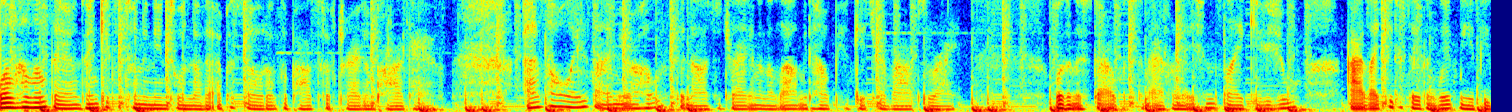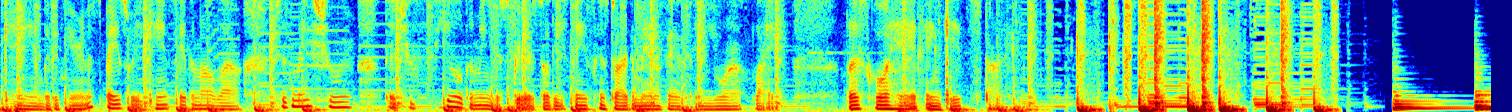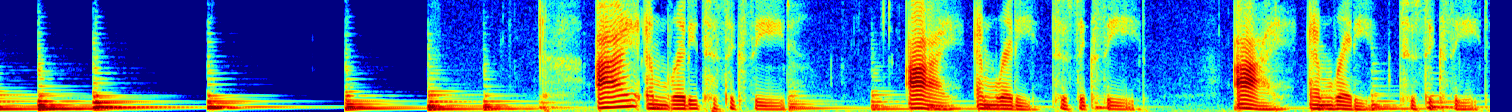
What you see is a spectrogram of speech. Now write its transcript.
Well, hello there, and thank you for tuning in to another episode of the Positive Dragon Podcast. As always, I'm your host, the Dragon, and allow me to help you get your vibes right. We're going to start with some affirmations like usual. I'd like you to say them with me if you can, but if you're in a space where you can't say them out loud, just make sure that you feel them in your spirit so these things can start to manifest in your life. Let's go ahead and get started. I am ready to succeed. I am ready to succeed. I am ready to succeed.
